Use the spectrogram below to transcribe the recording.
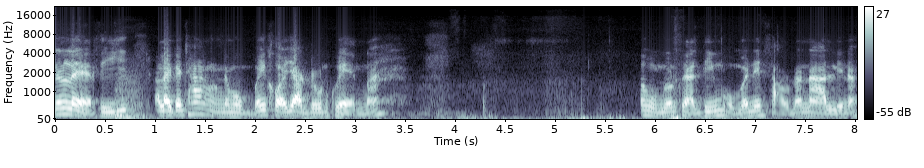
นั่นแหละสีอะไรก็ช่างแต่ผมไม่ขออยากโดนแขวนนะ ถ้าผมโดนแขวนทิ้งผมไว้ในเสานานๆเลยนะ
